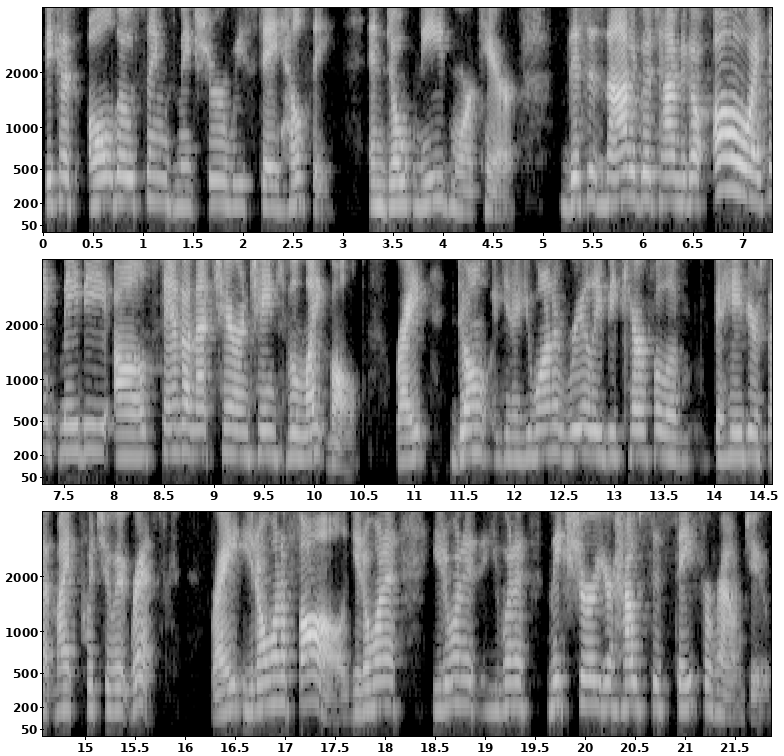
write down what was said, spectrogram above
because all those things make sure we stay healthy and don't need more care this is not a good time to go oh i think maybe i'll stand on that chair and change the light bulb right? Don't you know you want to really be careful of behaviors that might put you at risk right? You don't want to fall. You don't want to you don't want to you want to make sure your house is safe around you.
